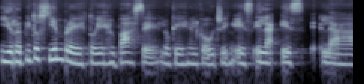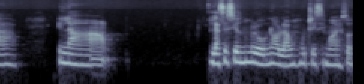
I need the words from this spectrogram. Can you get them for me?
y repito siempre esto, y es base lo que es en el coaching, es la, es la, la la sesión número uno hablamos muchísimo de eso.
